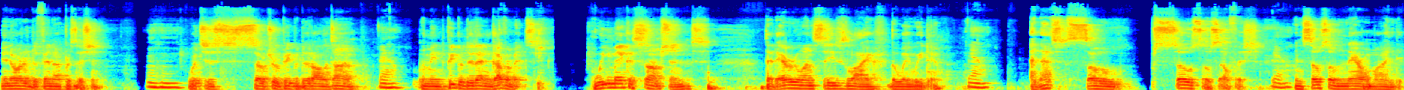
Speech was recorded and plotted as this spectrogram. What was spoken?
in order to defend our position, mm-hmm. which is so true. People do it all the time. Yeah. I mean, people do that in governments. We make assumptions that everyone sees life the way we do. Yeah. And that's so, so, so selfish Yeah. and so, so narrow minded.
